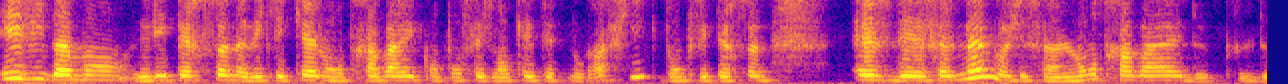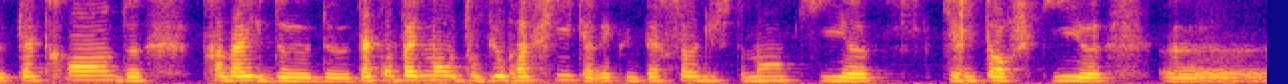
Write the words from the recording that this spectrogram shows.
évidemment les personnes avec lesquelles on travaille quand on fait de l'enquête ethnographique, donc les personnes SDF elles-mêmes. Moi, j'ai fait un long travail de plus de quatre ans de travail d'accompagnement autobiographique avec une personne justement qui, euh, Thierry Torche qui, euh, euh,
